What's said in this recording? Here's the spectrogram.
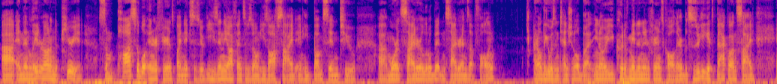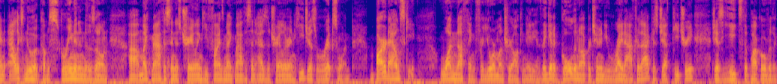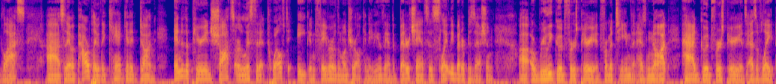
Uh, and then later on in the period, some possible interference by Nick Suzuki. He's in the offensive zone, he's offside, and he bumps into uh, Moritz Seider a little bit, and Seider ends up falling. I don't think it was intentional, but you know, you could have made an interference call there. But Suzuki gets back on side, and Alex Newhook comes screaming into the zone. Uh, Mike Matheson is trailing. He finds Mike Matheson as the trailer, and he just rips one. Bardowski one nothing for your Montreal Canadiens. They get a golden opportunity right after that because Jeff Petry just yeets the puck over the glass. Uh, so they have a power play, but they can't get it done. End of the period, shots are listed at 12 to 8 in favor of the Montreal Canadiens. They had the better chances, slightly better possession, uh, a really good first period from a team that has not had good first periods as of late.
